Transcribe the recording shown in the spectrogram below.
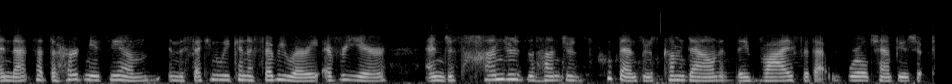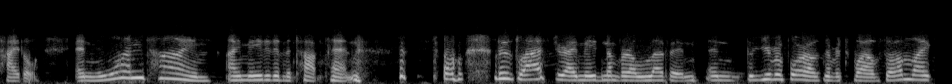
and that's at the Heard Museum in the second weekend of February every year. And just hundreds and hundreds of hoop dancers come down and they vie for that world championship title. And one time I made it in the top 10. so this last year I made number 11, and the year before I was number 12. So I'm like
